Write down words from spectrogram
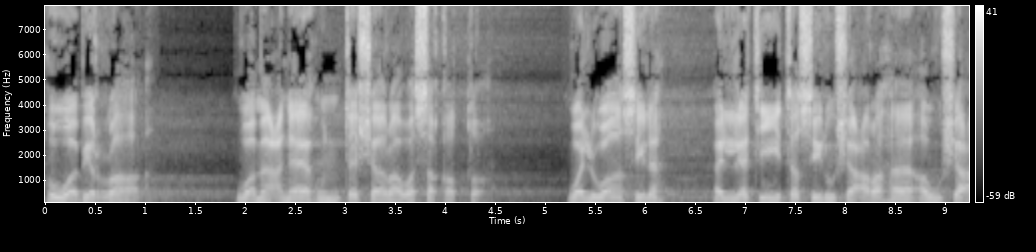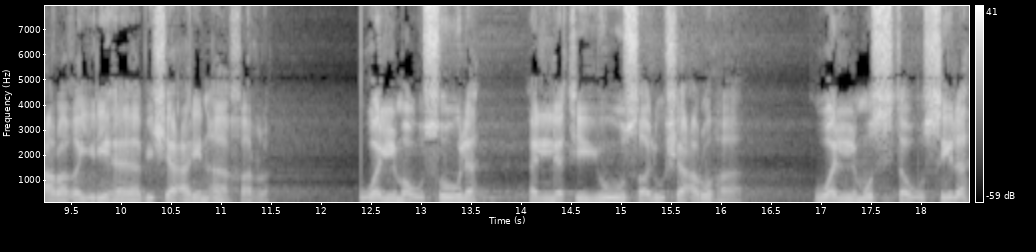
هو بالراء. ومعناه انتشر وسقط. والواصلة التي تصل شعرها أو شعر غيرها بشعر آخر. والموصولة التي يوصل شعرها. والمستوصلة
